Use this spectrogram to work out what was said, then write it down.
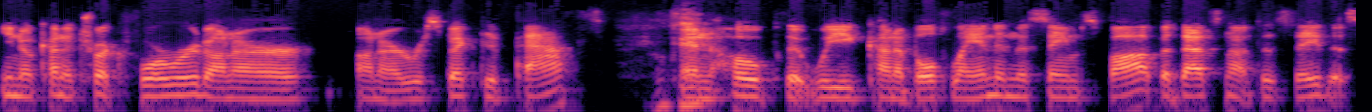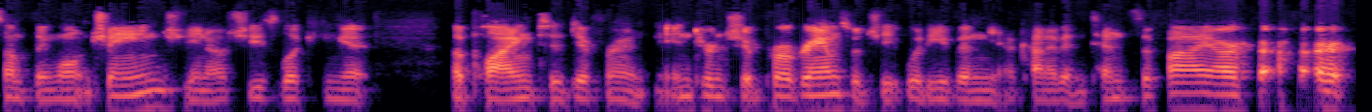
you know, kind of truck forward on our on our respective paths, okay. and hope that we kind of both land in the same spot. But that's not to say that something won't change. You know, she's looking at applying to different internship programs, which would even you know, kind of intensify our, our,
